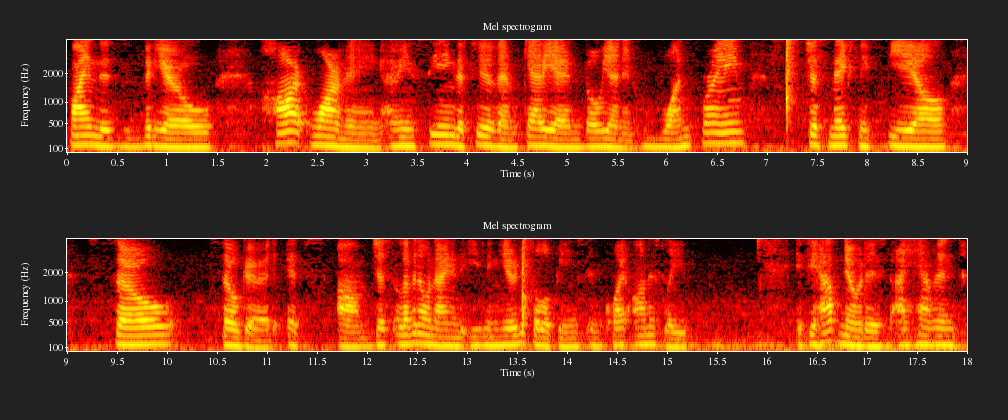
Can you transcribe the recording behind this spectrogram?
find this video heartwarming. I mean, seeing the two of them, Käärijä and Bojan, in one frame just makes me feel so so good. It's um, just 11:09 in the evening here in the Philippines, and quite honestly, if you have noticed, I haven't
